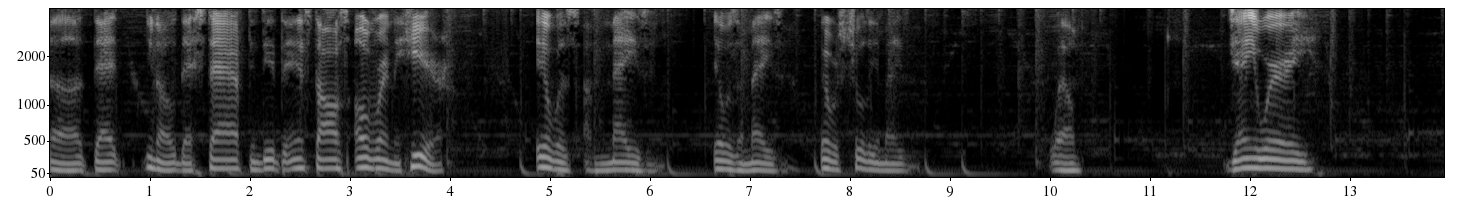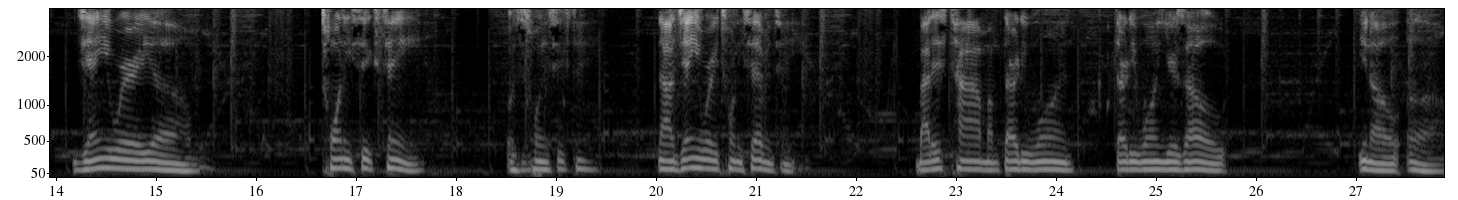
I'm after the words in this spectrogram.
uh, that you know that staffed and did the installs over in here. It was amazing. It was amazing. It was truly amazing. Well, January January um 2016 was it 2016? Now January 2017. By this time I'm 31, 31 years old. You know, um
